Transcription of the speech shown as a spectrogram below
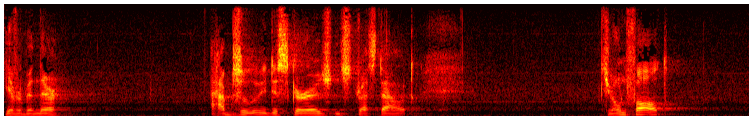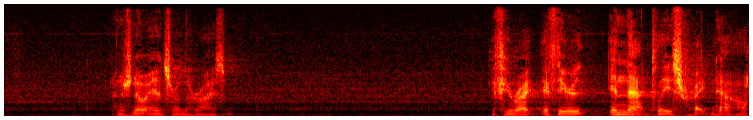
You ever been there? Absolutely discouraged and stressed out. It's your own fault. And there's no answer on the horizon. If you're right, if you're in that place right now,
